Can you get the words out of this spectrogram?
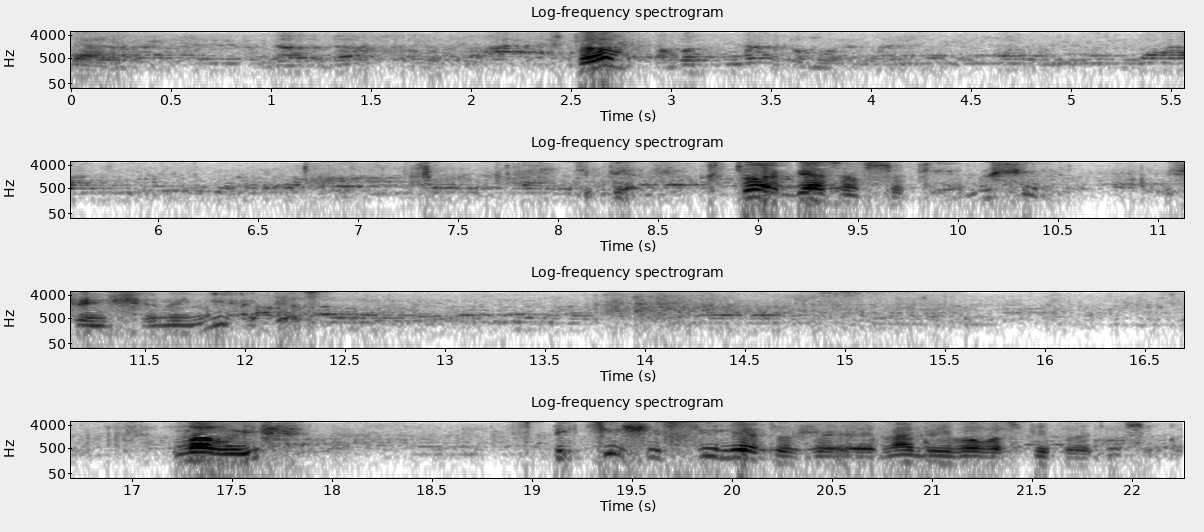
Да. Что? Теперь, кто обязан в суке? Мужчина. Женщины не обязаны. Малыш с пяти-шести лет уже надо его воспитывать на суку.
